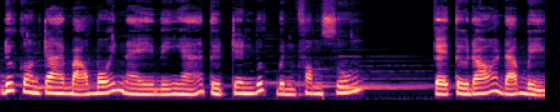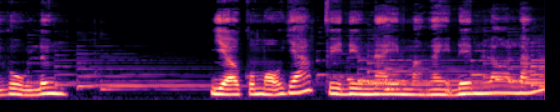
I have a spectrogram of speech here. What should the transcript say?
đứa con trai bảo bối này bị ngã từ trên bức bình phong xuống. Kể từ đó đã bị gù lưng. Vợ của mổ giáp vì điều này mà ngày đêm lo lắng,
